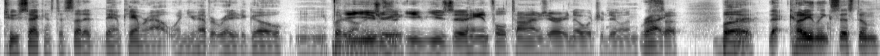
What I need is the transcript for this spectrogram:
two seconds to set a damn camera out when you have it ready to go. You put it You on use the tree. it, you've used it a handful of times. You already know what you're doing. Right. So, but sure. that CuddeLink system,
